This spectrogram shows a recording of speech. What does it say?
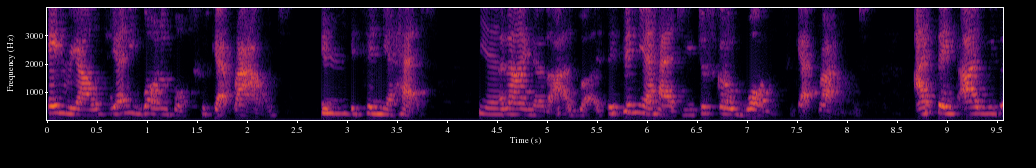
in reality, any one of us could get round. It's mm. it's in your head. Yeah. And I know that as well. It's, it's in your head. You've just got to want to get round. I think I was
